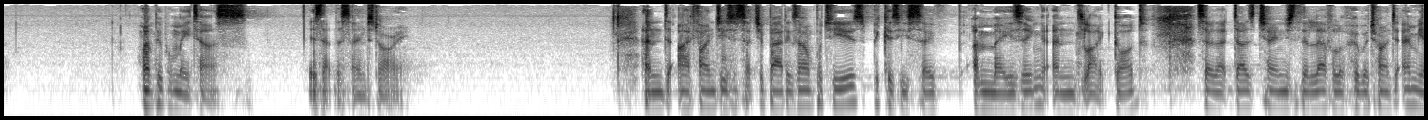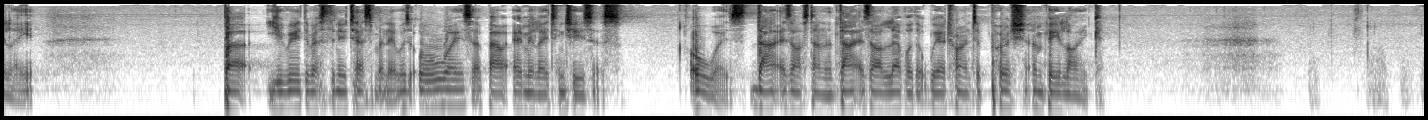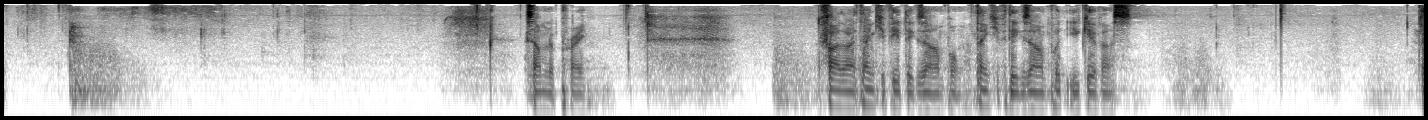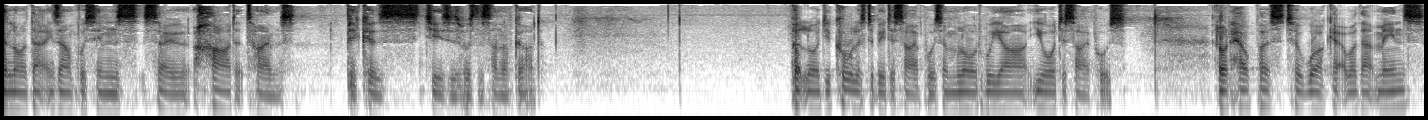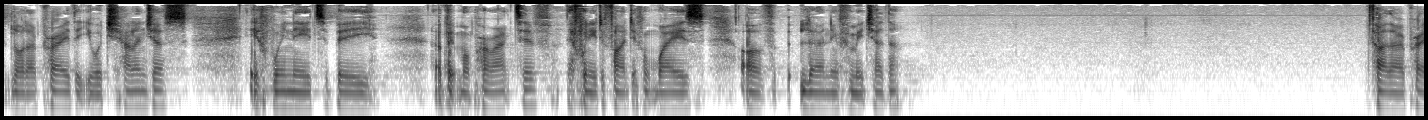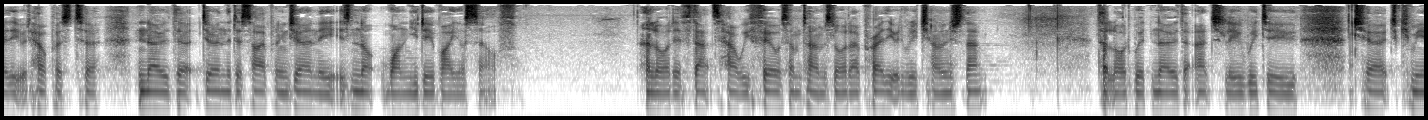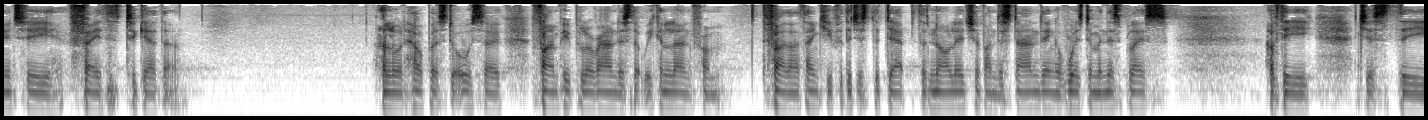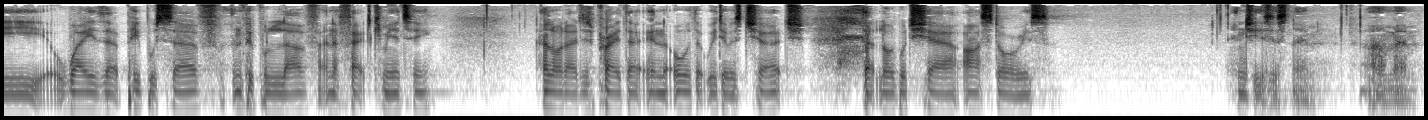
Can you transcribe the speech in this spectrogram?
When people meet us, is that the same story? And I find Jesus such a bad example to use because he's so amazing and like God. So that does change the level of who we're trying to emulate. But you read the rest of the New Testament, it was always about emulating Jesus. Always. That is our standard. That is our level that we are trying to push and be like. So I'm going to pray. Father, I thank you for the example. Thank you for the example that you give us. And Lord, that example seems so hard at times because Jesus was the Son of God. But Lord, you call us to be disciples, and Lord, we are your disciples. Lord, help us to work out what that means. Lord, I pray that you would challenge us if we need to be a bit more proactive, if we need to find different ways of learning from each other. Father, I pray that you would help us to know that doing the discipling journey is not one you do by yourself. And Lord, if that's how we feel sometimes, Lord, I pray that you would really challenge that. That, Lord, would know that actually we do church, community, faith together. And Lord, help us to also find people around us that we can learn from. Father, I thank you for the, just the depth of knowledge, of understanding, of wisdom in this place, of the just the way that people serve and people love and affect community. And Lord, I just pray that in all that we do as church, that Lord would share our stories. In Jesus' name, Amen.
